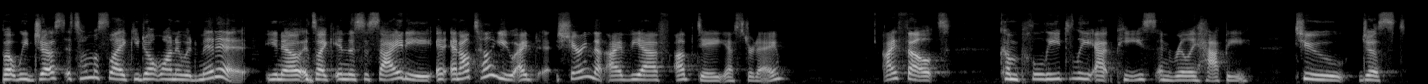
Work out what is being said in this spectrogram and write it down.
but we just it's almost like you don't want to admit it you know? It's like in the society and, and i'll tell you i sharing that ivf update yesterday i felt completely at peace and really happy to just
